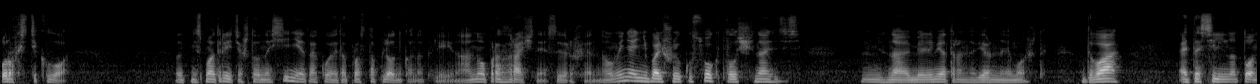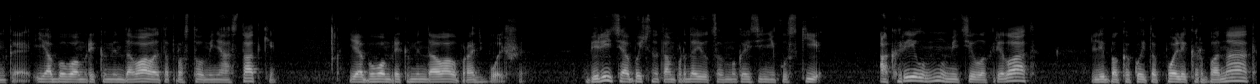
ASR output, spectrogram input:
оргстекло. Вот не смотрите, что оно синее такое, это просто пленка наклеена. Оно прозрачное совершенно. У меня небольшой кусок, толщина здесь, ну, не знаю, миллиметра, наверное, может, два. Это сильно тонкое. Я бы вам рекомендовал, это просто у меня остатки, я бы вам рекомендовал брать больше. Берите, обычно там продаются в магазине куски акрил, ну, метилакрилат, либо какой-то поликарбонат,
